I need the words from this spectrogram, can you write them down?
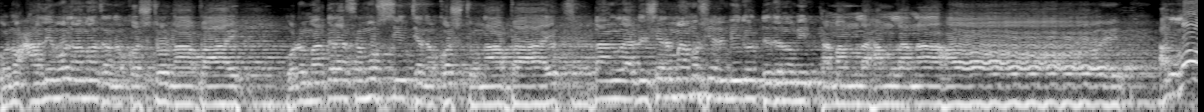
কোনো আলেম ওলামা যেন কষ্ট না পায়, কোনো মাদ্রাসা মসজিদ যেন কষ্ট না পায়, বাংলাদেশের মানুষের বিরুদ্ধে যেন মিথ্যা মামলা, হামলা না হয়। আল্লাহ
